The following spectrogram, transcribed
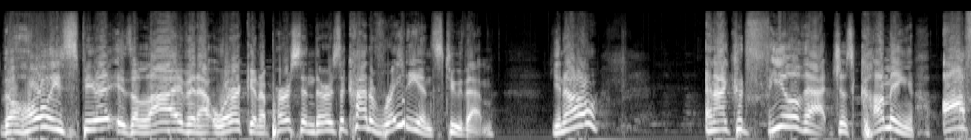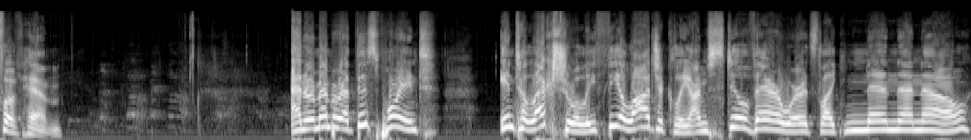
the Holy Spirit is alive and at work in a person, there's a kind of radiance to them, you know? And I could feel that just coming off of him. And remember, at this point, intellectually, theologically, I'm still there where it's like, no, no, no.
